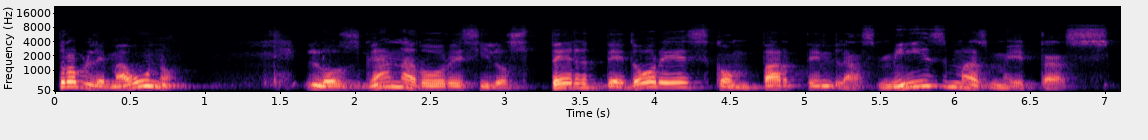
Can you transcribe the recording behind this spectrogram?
Problema 1. Los ganadores y los perdedores comparten las mismas metas.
